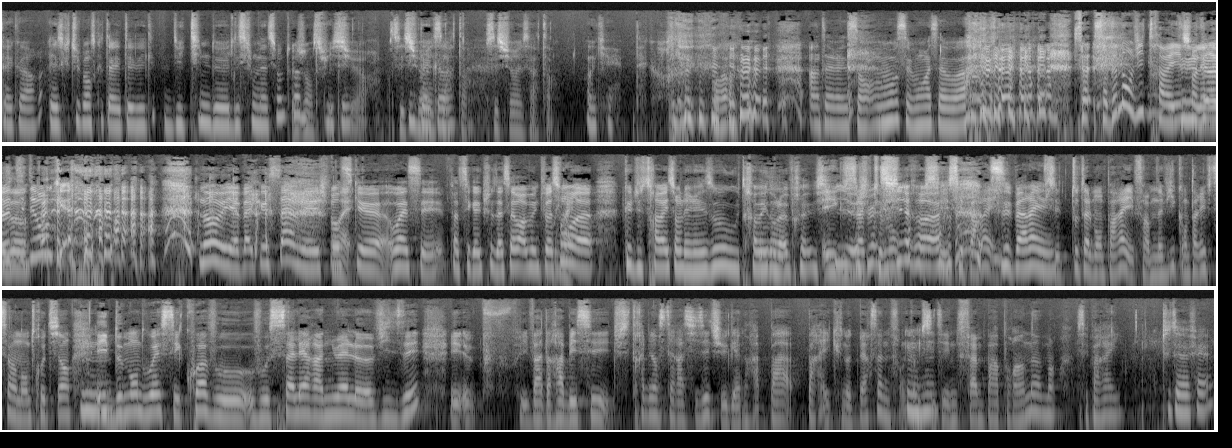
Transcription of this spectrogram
D'accord. Est-ce que tu penses que tu as été victime de discrimination, toi J'en suis sûre. C'est sûr et certain. C'est sûr et certain. Ok, d'accord. Intéressant. Bon, c'est bon à savoir. ça, ça, donne envie de travailler sur les réseaux. non, mais il n'y a pas que ça, mais je pense que ouais, c'est, quelque chose à savoir. Mais de toute façon, euh, que tu travailles sur les réseaux ou travailles dans la presse, exactement. Euh, c'est pareil. C'est pareil. C'est totalement pareil. Enfin, à mon avis, quand tu arrives, c'est un entretien mm. et ils te demandent ouais, c'est quoi vos, vos salaires annuels euh, visés? Et il va te rabaisser. Tu sais très bien si t'es racisé, tu ne gagneras pas pareil qu'une autre personne. comme mhm. si tu une femme par rapport à un homme. Hein. C'est pareil. Tout à fait.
